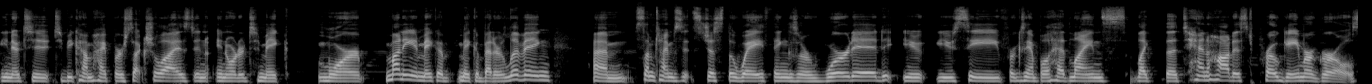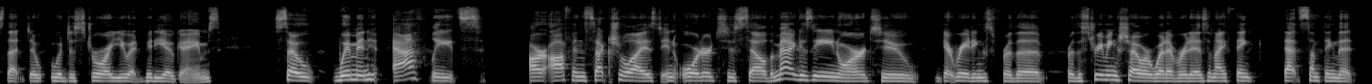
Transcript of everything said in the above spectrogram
you know, to to become hypersexualized in in order to make more money and make a make a better living. Um, sometimes it's just the way things are worded. You you see, for example, headlines like the ten hottest pro gamer girls that would destroy you at video games. So women athletes are often sexualized in order to sell the magazine or to get ratings for the for the streaming show or whatever it is. And I think that's something that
